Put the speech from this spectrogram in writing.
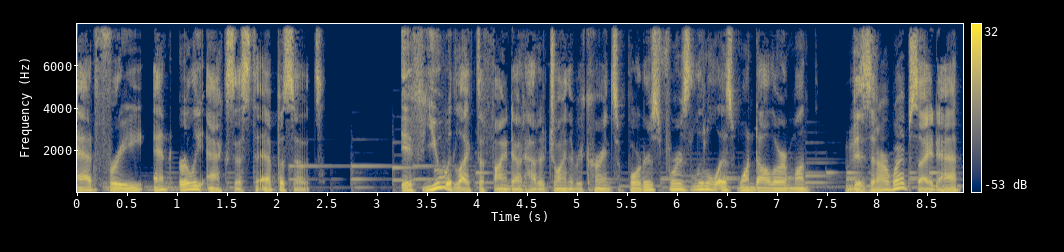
ad free and early access to episodes. If you would like to find out how to join the recurring supporters for as little as $1 a month, visit our website at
